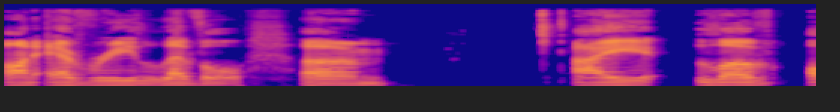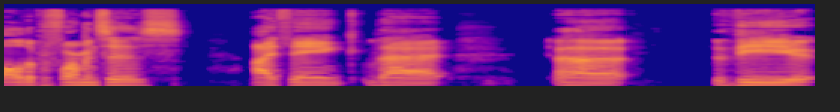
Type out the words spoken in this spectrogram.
on every level. Um, I love all the performances. I think that uh, the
